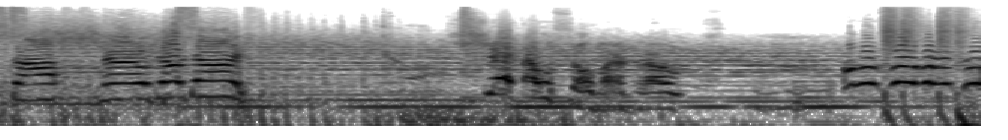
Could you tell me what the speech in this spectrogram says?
Stop! No, don't die! Shit, that was so very close! I so very close!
